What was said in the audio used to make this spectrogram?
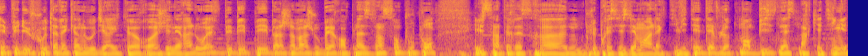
Et puis du foot avec un nouveau directeur général au FBBP, Benjamin Joubert remplace Vincent Poupon. Il s'intéressera plus précisément à l'activité développement business marketing.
